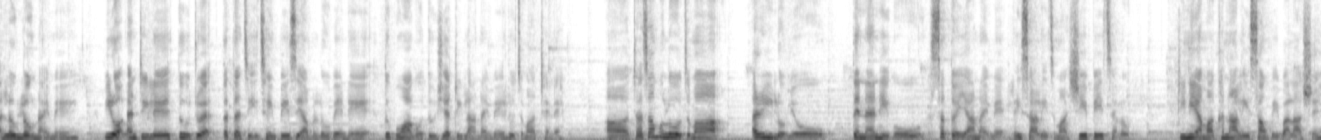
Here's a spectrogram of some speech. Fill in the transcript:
အလုပ်လုပ်နိုင်မယ်။ပြီးတော့အန်တီလည်းသူ့အတွက်တသက်ကြီးအချိန်ပေးစရာမလိုဘဲနဲ့သူ့ဘဝကိုသူရက်တည်လာနိုင်မယ်လို့ကျွန်မထင်တယ်။အာဒါကြောင့်မလို့ကျွန်မအဲ့ဒီလိုမျိုးသင်တန်းတွေကိုဆက်သွယ်ရနိုင်မဲ့လိပ်စာလေးကျွန်မရေးပေးခြင်းလို့ ဒီနေရာမှာခဏလေးစောင့်ပေးပါလားရှင်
